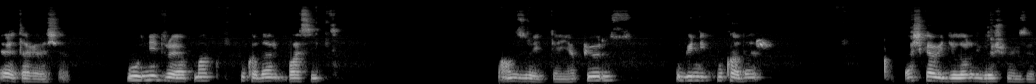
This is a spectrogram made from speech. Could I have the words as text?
Evet arkadaşlar. Bu Nitro yapmak bu kadar basit. Android'den yapıyoruz. Bugünlük bu kadar. Başka videolarda görüşmek üzere.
